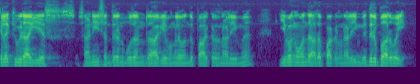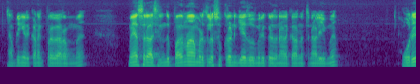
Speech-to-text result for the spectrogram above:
கிழக்கு வீடாகிய சனி, சந்திரன், புதன், ராகு இவங்களை வந்து பார்க்கறதுனாலையும் இவங்க வந்து அதை பார்க்கறதுனாலையும் எதிர்பார்வை அப்படிங்கிற கணக்கு பிரகாரமுமே, மேஷ ராசியிலிருந்து 11ஆம் இடத்துல சுக்கரன் கேதுவும் இருக்கிறதுனால காரணத்தினாலையும் ஒரு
